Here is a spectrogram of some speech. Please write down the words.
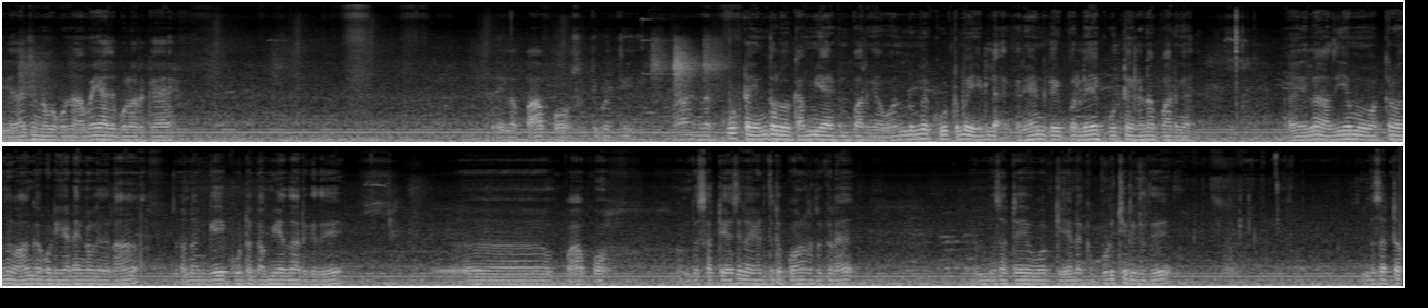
இது ஏதாச்சும் நமக்கு ஒன்று அமையாது போல இருக்கு இதில் பார்ப்போம் சுற்றி பற்றி இல்லை கூட்டம் எந்த அளவு கம்மியாக இருக்குன்னு பாருங்கள் ஒன்றுமே கூட்டமே இல்லை. கிராண்ட் கைப்பர்லேயே கூட்டம் இல்லைன்னா பாருங்கள் இதெல்லாம் அதிகமாக மக்கள் வந்து வாங்கக்கூடிய இடங்கள் இதெல்லாம். ஆனால் அங்கேயே கூட்டம் கம்மியாக தான் இருக்குது. பார்ப்போம். அந்த சட்டையாச்சும் நான் எடுத்துகிட்டு போகலான்னு இருக்கிறேன். சட்டையை ஓகே எனக்கு பிடிச்சிருக்குது. இந்த சட்டை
